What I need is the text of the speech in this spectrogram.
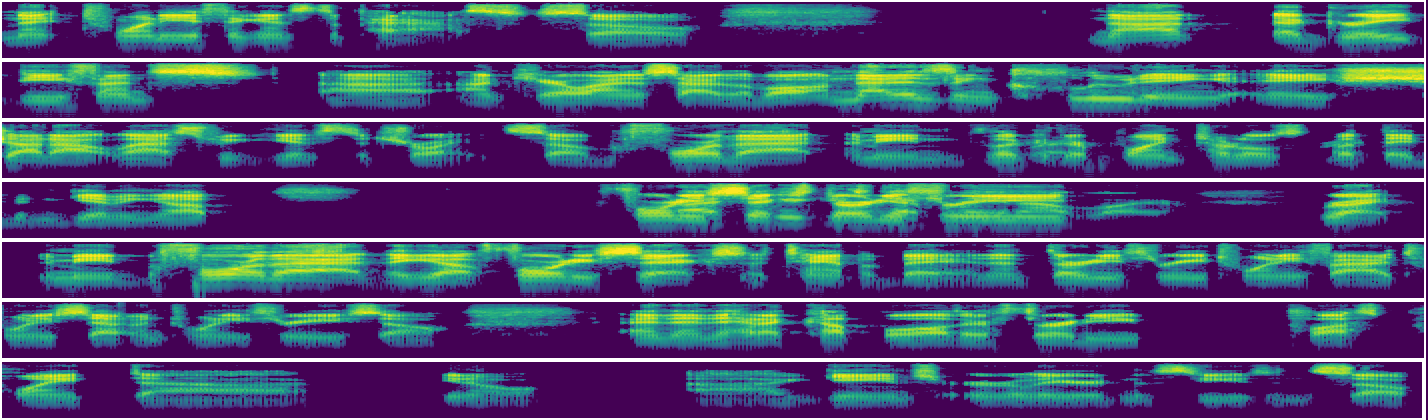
20th against the pass. So not a great defense uh, on Carolina's side of the ball, and that is including a shutout last week against Detroit. So before that, I mean, look at their point totals, what they've been giving up. Last 46 week is definitely an 33 right i mean before that they got 46 at tampa bay and then 33 25 27 23 so and then they had a couple other 30 plus point uh you know uh games earlier in the season so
